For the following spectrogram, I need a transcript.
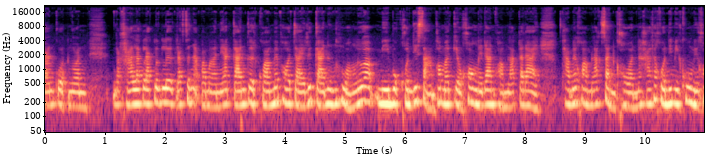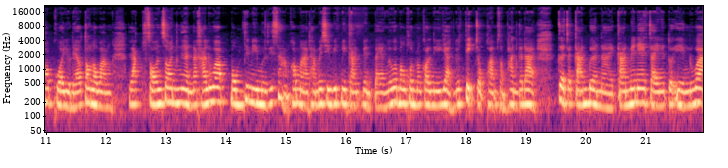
การกดงอนนะคะลักๆเลิกๆลักษณะประมาณเนี้ยการเกิดความไม่พอใจหรือการหึงหวงหรือว่ามีบุคคลที่ 3 เข้ามาเกี่ยวข้องในด้านความรักก็ได้ทำให้ความรักสั่นคลอนนะคะ ถ้าคนที่มีคู่มีครอบครัวอยู่แล้วต้องระวังรักซ้อนซ่อนเงื่อนนะคะ หรือว่าปมที่มีมือที่ 3 เข้ามาทำให้ชีวิตมีการเปลี่ยนแปลง หรือว่าบางคนบางกรณีอยากยุติจบความสัมพันธ์ก็ได้ เกิดจากการเบื่อหน่ายการไม่แน่ใจในตัวเองหรือว่า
